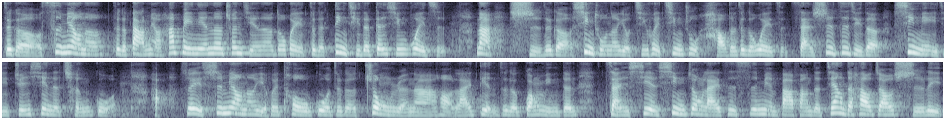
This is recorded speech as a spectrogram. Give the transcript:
这个寺庙呢这个大庙，它每年呢春节呢都会这个定期的更新位置，那使这个信徒呢有机会进驻好的这个位置，展示自己的姓名以及捐献的成果。好，所以寺庙呢也会透过这个众人啊，哈，来点这个光明灯，展现信众来自四面八方的这样的号召实力，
